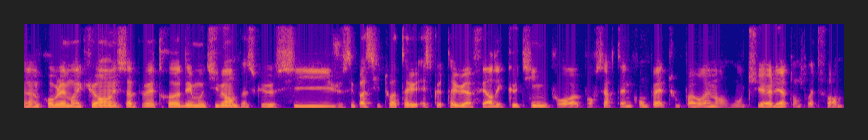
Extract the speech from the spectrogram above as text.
un problème récurrent et ça peut être démotivant parce que si, je sais pas si toi, est-ce que tu as eu à faire des cuttings pour, pour certaines compètes ou pas vraiment? Ou tu es allé à ton poids de forme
